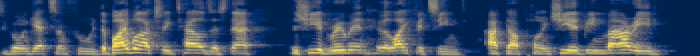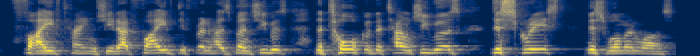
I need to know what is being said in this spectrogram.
to go and get some food. The Bible actually tells us that, that she had ruined her life, it seemed, at that point. She had been married five times. She'd had five different husbands. She was the talk of the town. She was disgraced, this woman was.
